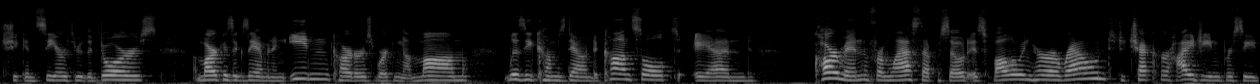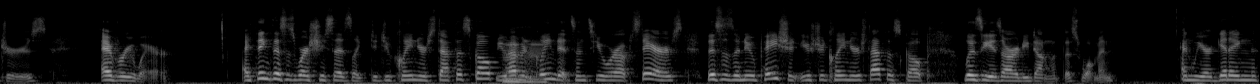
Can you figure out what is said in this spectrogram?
she can see her through the doors. Mark is examining Eden. Carter's working on Mom. Lizzie comes down to consult, and Carmen from last episode is following her around to check her hygiene procedures everywhere. I think this is where she says, like, did you clean your stethoscope? You haven't mm-hmm. cleaned it since you were upstairs. This is a new patient. You should clean your stethoscope. Lizzie is already done with this woman. And we are getting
